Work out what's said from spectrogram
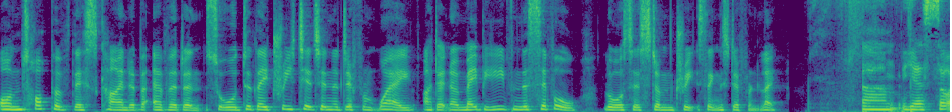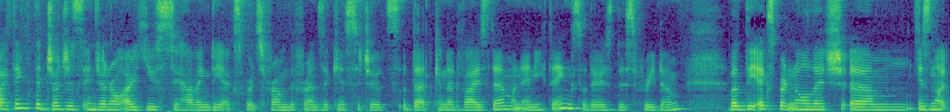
on top of this kind of evidence, or do they treat it in a different way? I don't know. Maybe even the civil law system treats things differently. Um, yes, so I think the judges in general are used to having the experts from the forensic institutes that can advise them on anything, so there's this freedom. But the expert knowledge um, is not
